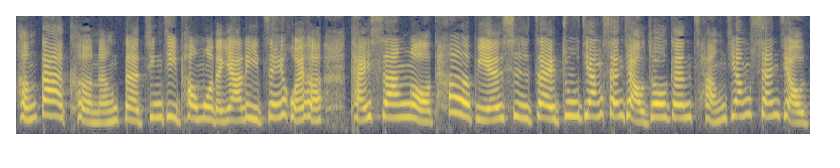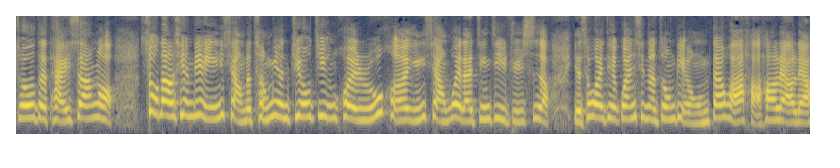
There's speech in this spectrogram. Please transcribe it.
恒大可能的经济泡沫的压力，这一回合台商哦，特别是在珠江三角洲跟长江三角洲的台商哦，受到限电影响的层面，究竟会如何影响未来经济局势哦，也是外界关心的重点。我们待会儿好好聊聊。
